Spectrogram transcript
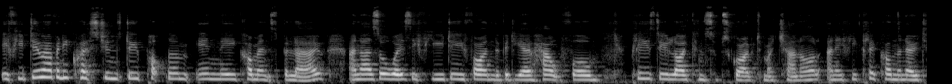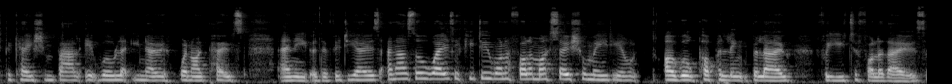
If you do have any questions, do pop them in the comments below. And as always, if you do find the video helpful, please do like and subscribe to my channel. And if you click on the notification bell, it will let you know if when I post any other videos. And as always, if you do want to follow my social media, I will pop a link below for you to follow those.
